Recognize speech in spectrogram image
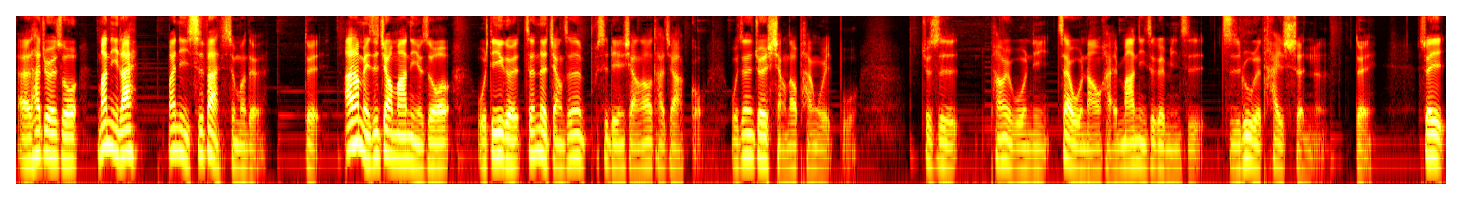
呃，他就会说 Money 来，Money 吃饭什么的。对啊，他每次叫 Money 的时候，我第一个真的讲真的不是联想到他家狗，我真的就会想到潘玮柏，就是潘玮柏，你在我脑海 Money 这个名字植入的太深了。对，所以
